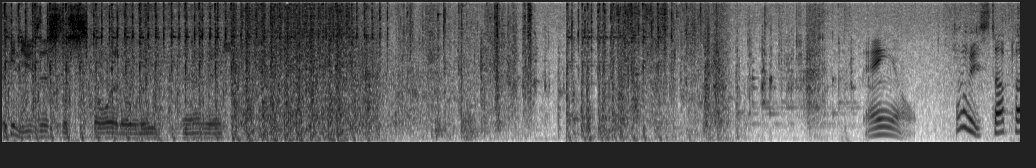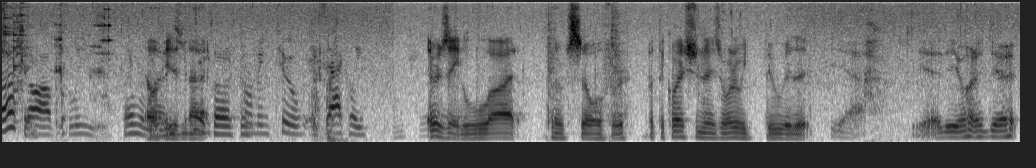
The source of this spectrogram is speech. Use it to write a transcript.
We can use this to store the loot. you know. Damn. Oh, he stopped talking. Oh, please. Never Oh, mind. he did not. Talking. Coming too, exactly. There's a lot of sulfur. But the question is, what do we do with it? Yeah. Yeah, do you want to do it?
